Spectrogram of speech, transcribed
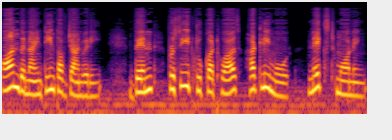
on the 19th of January, then proceed to Kathua's Hatley Moor next morning.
